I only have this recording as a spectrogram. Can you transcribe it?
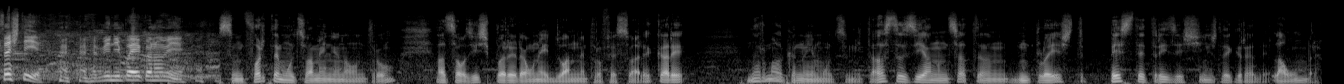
Să știe, minim pe economie. Sunt foarte mulți oameni înăuntru, ați auzit și părerea unei doamne profesoare, care normal că nu e mulțumită. Astăzi e anunțat în, în Ploiești peste 35 de grade, la umbră.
